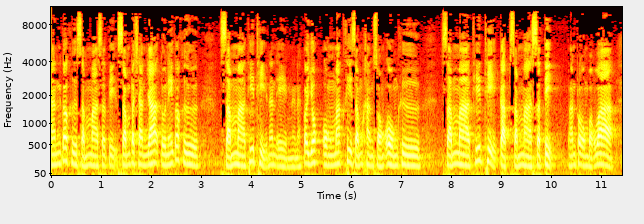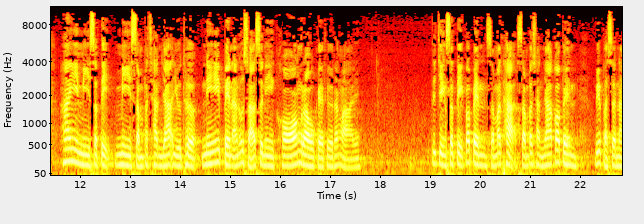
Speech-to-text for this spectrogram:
นั้นก็คือสัมมาสติ สัมปชัญญะตัวนี้ก็คือสัมมาทิฏฐินั่นเองนะนะก็ยกองค์มรรคที่สำคัญสององค์ คือ สัมมาทิฏฐิกับสัมมาสติพันพระองค์บอกว่าให้มีสติมีสัมปชัญญะอยู่เถอะ นี้เป็นอนุสาสนีของเราแก่เธอทั้งหลาย ที่จริงสติก็เป็นสมถะสัมปชัญญะก็เป็นวิปัสสนา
